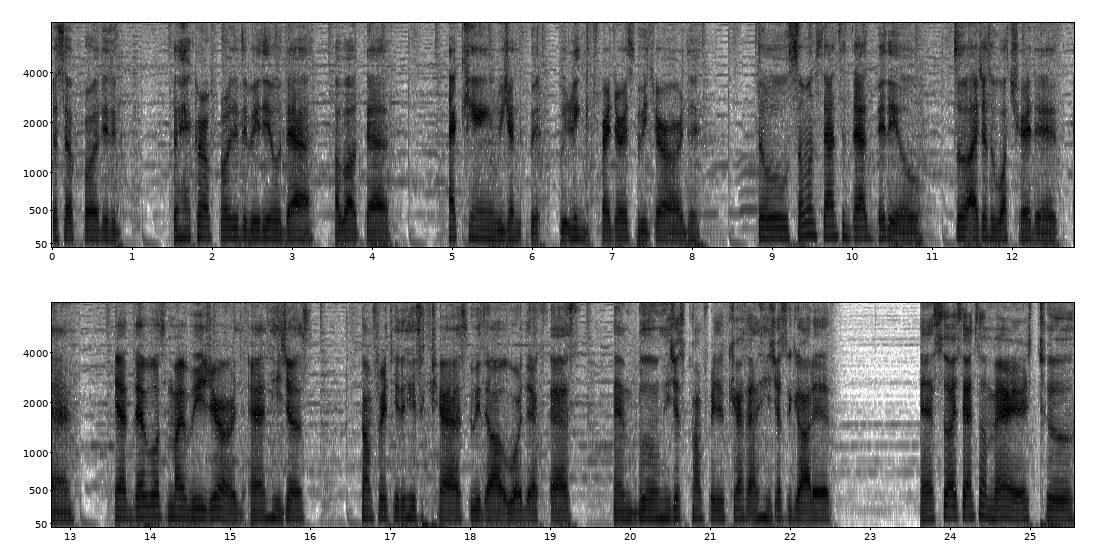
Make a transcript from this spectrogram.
just uploaded the hacker uploaded the video that about that hacking region with, link traders wizard so someone sent that video so i just watched it and yeah that was my wizard and he just completed his cast without world access and boom he just completed cast and he just got it. And so i sent a mail to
